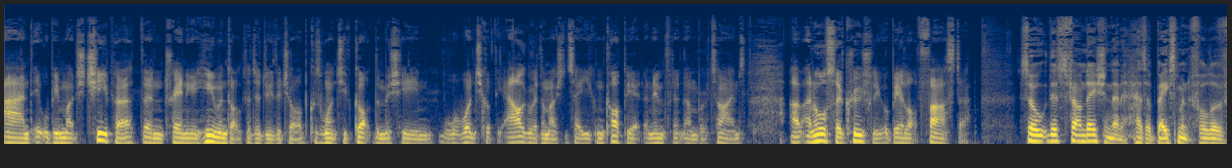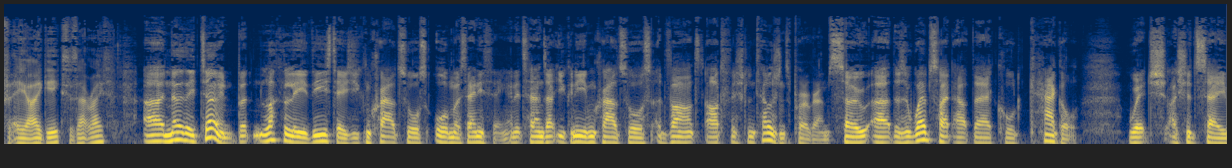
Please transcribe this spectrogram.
and it will be much cheaper than training a human doctor to do the job because once you've got the machine, or once you've got the algorithm, I should say, you can copy it an infinite number of times. Uh, and also, crucially, it will be a lot faster. So this foundation then has a basement full of AI geeks, is that right? Uh, no, they don't. But luckily, these days you can crowdsource almost anything, and it turns out you can even crowdsource advanced artificial intelligence programs. So uh, there's a website out there called Kaggle, which I should say,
